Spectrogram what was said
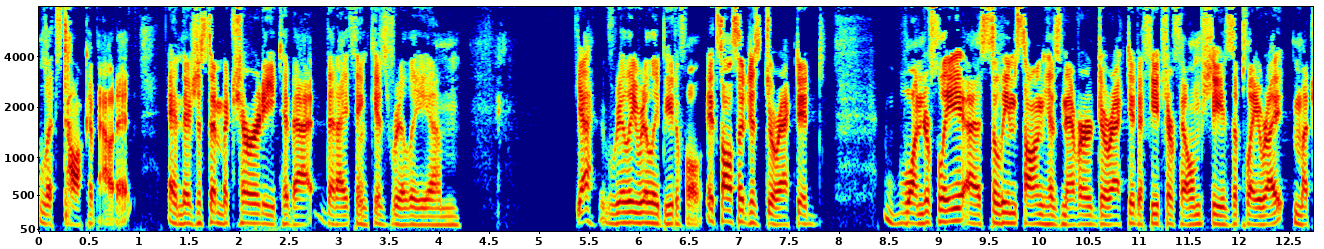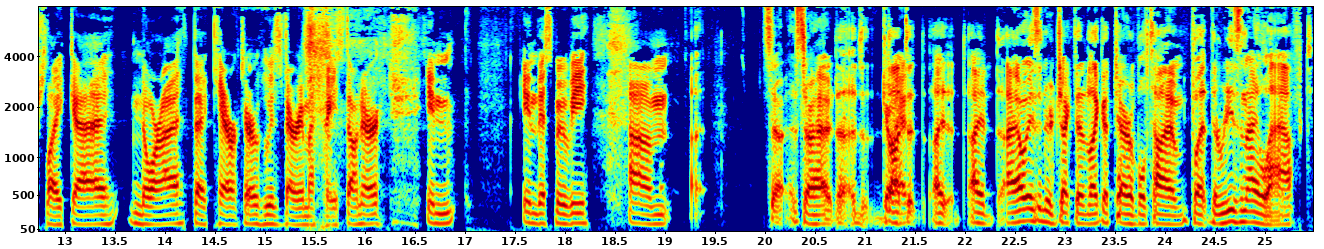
Let's talk about it. And there's just a maturity to that that I think is really um yeah, really really beautiful. It's also just directed wonderfully. Uh, Celine Song has never directed a feature film. She's a playwright, much like uh, Nora, the character who is very much based on her in in this movie. Um, Sorry, sorry. Ahead. to- I, I, I always interjected like a terrible time, but the reason I laughed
